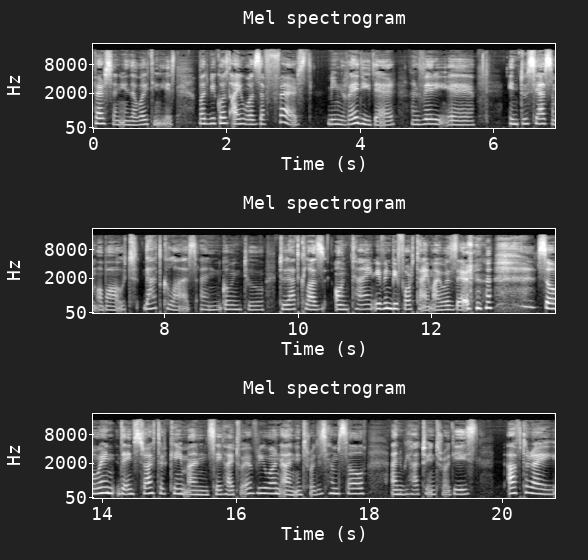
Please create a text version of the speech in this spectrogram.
person in the waiting list. But because I was the first, being ready there and very uh, enthusiasm about that class and going to to that class on time even before time i was there so when the instructor came and said hi to everyone and introduced himself and we had to introduce after i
